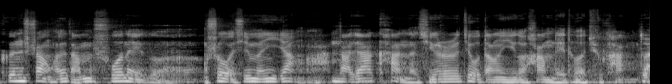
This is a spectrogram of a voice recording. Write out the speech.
跟上回咱们说那个社会新闻一样啊，大家看的其实就当一个哈姆雷特去看，对，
